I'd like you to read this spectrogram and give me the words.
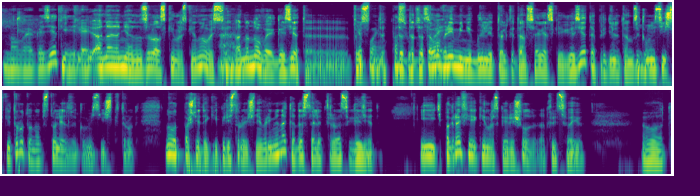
новая газета К, или... Она, не, она называлась «Кимрские новости». Ага. Она новая газета. Э, то Я есть понял, до, до, до того времени были только там советские газеты, определенно там за коммунистический труд, он сто лет за коммунистический труд. Ну, вот пошли такие перестроечные времена, когда стали открываться газеты. И типография Кимрская решила открыть свою. Вот.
